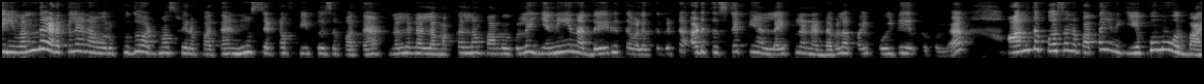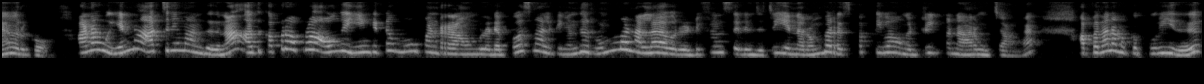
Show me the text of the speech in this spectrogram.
இப்போ வந்த இடத்துல நான் ஒரு புது அட்மாஸ்பியரை பார்த்தேன். நியூ செட் ஆஃப் பீப்புள்ஸை பார்த்தேன். நல்ல நல்ல மக்கள்லாம் பார்க்கக்குள்ள என்னையே நான் தைரியத்தை வளர்த்துக்கிட்டு, அடுத்த ஸ்டெப் என் லைஃப்ல நான் டெவலப் ஆகி போயிட்டே இருக்கக்குள்ள, அந்த பர்சனை பார்த்தா எனக்கு எப்பவுமே ஒரு பயம் இருக்கும். ஆனா என்ன ஆச்சரியமா இருந்ததுன்னா, அதுக்கப்புறம் அப்புறம் அவங்க என்கிட்ட மூவ் பண்ற அவங்களோட பர்சனாலிட்டி வந்து ரொம்ப நல்லா ஒரு டிஃப்ரென்ஸ் தெரிஞ்சுச்சு. என்னை ரொம்ப ரெஸ்பெக்டிவா அவங்க ட்ரீட் பண்ண ஆரம்பிச்சாங்க. அப்பதான் நமக்கு புரியுது,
